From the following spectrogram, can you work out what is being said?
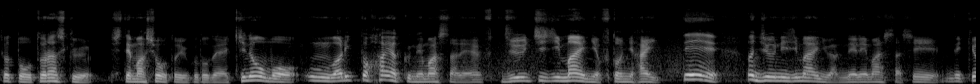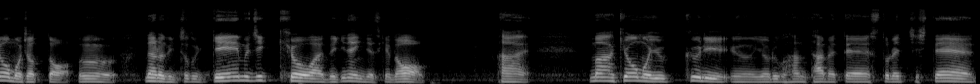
ちょっとおとなしくしてましょうということで昨日も、うん、割と早く寝ましたね。11時前には布団に入って、まあ、12時前には寝れましたしで今日もちょっと、うん、なのでちょっとゲーム実況はできないんですけどはい。まあ今日もゆっくり、うん、夜ご飯食べてストレッチして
